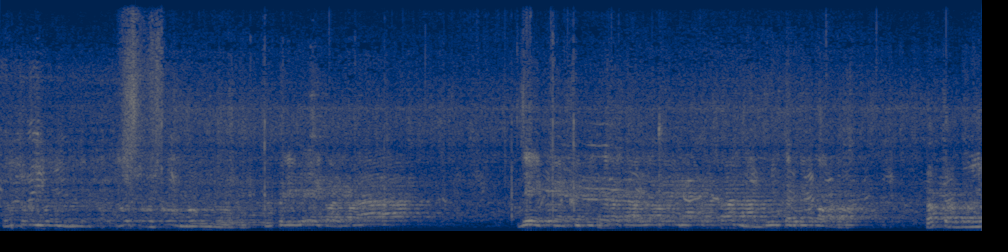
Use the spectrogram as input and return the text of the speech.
เลขแปดสิบเป็นเทพเจ้าแล้วนะครับท่านดูกันไปก่อนครับตอนนี้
